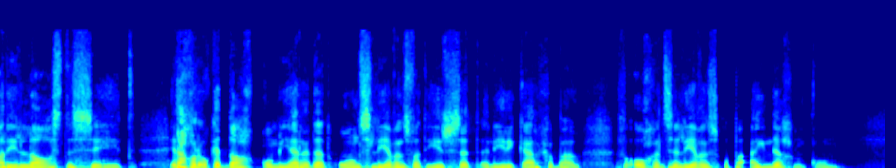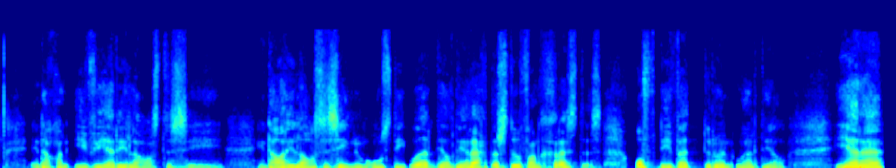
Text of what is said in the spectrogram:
wat die laaste sê het? En dan gaan ook 'n dag kom, Here, dat ons lewens wat hier sit in hierdie kerkgebou vir oggend se lewens op 'n einde gaan kom. En dan gaan U weer die laaste sê. En daardie laaste sê noem ons die oordeel, die regterstoel van Christus of die wit troon oordeel. Here,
